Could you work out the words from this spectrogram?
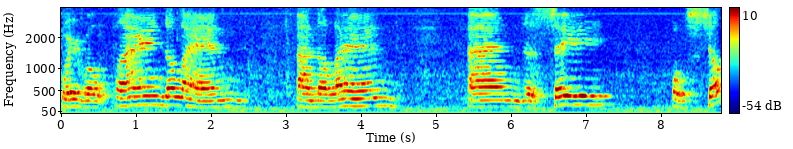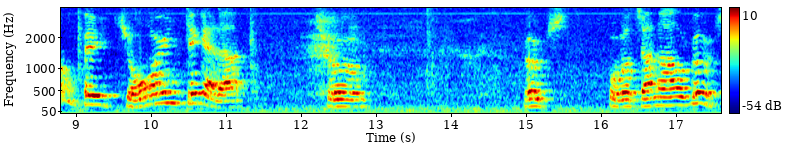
we will find the land, and the land and the sea will still be joined together through roots we will send our roots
